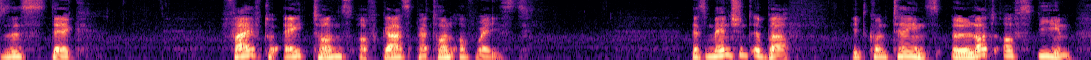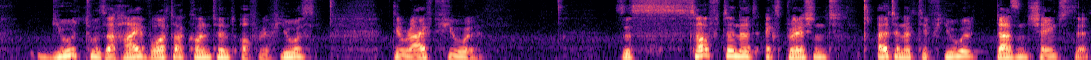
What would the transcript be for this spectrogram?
the stack. 5 to 8 tons of gas per ton of waste. As mentioned above, it contains a lot of steam due to the high water content of refuse derived fuel. The softened expression alternative fuel doesn't change that.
